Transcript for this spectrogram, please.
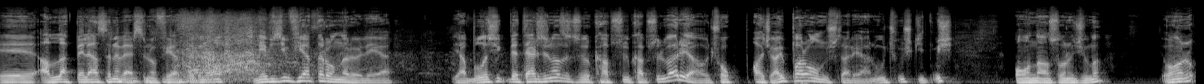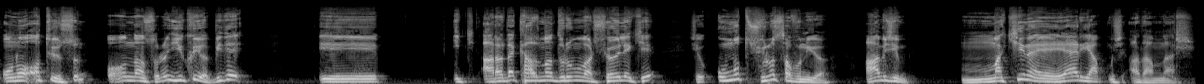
e, Allah belasını versin o fiyatların. O, ne biçim fiyatlar onlar öyle ya. Ya bulaşık deterjanı hazırlıyor. Kapsül kapsül var ya çok acayip para olmuşlar yani. Uçmuş gitmiş ondan sonucuma. Onu, onu atıyorsun ondan sonra yıkıyor. Bir de e, ik- arada kalma durumu var. Şöyle ki şey, Umut şunu savunuyor. Abicim makineye yer yapmış adamlar.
